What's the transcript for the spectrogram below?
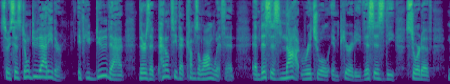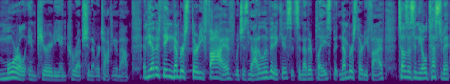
So he says, don't do that either if you do that, there's a penalty that comes along with it. And this is not ritual impurity. This is the sort of moral impurity and corruption that we're talking about. And the other thing, Numbers 35, which is not in Leviticus, it's another place, but Numbers 35 tells us in the Old Testament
